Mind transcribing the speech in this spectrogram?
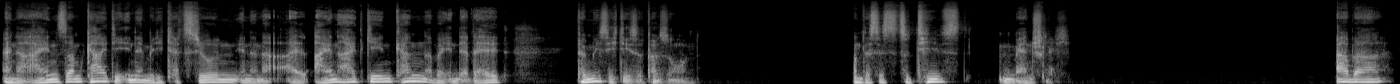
eine Einsamkeit, die in der Meditation in eine Einheit gehen kann, aber in der Welt vermisse ich diese Person. Und das ist zutiefst menschlich. Aber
